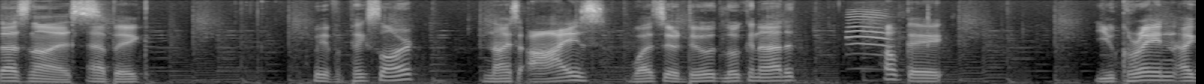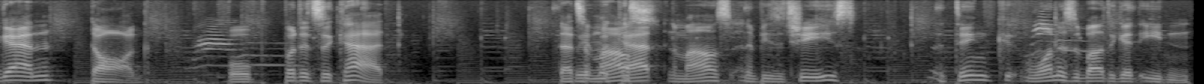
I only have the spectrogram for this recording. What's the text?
That's nice. Epic. we have a pixel art. Nice eyes. Why is there a dude looking at it? Okay. Ukraine again. Dog. Boop. But it's a cat. That's a a cat and a mouse and a piece of cheese. I think one is about to get eaten.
